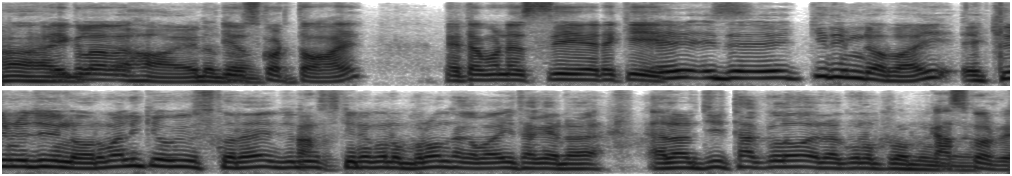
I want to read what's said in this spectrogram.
হ্যাঁ হ্যাঁ, এগুলো হ্যাঁ এটা ইউজ করতে হয়। এটা মানে সি এটা কি? এই ক্রিমটা ভাই এই ক্রিমটা যদি নরমালি কেউ ইউজ করে যদি হ্যাঁ। স্কিনে কোনো ব্রণ থাকে বা ই থাকে এটা অ্যালার্জি থাকলেও এটা কোনো প্রবলেম কাজ করবে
